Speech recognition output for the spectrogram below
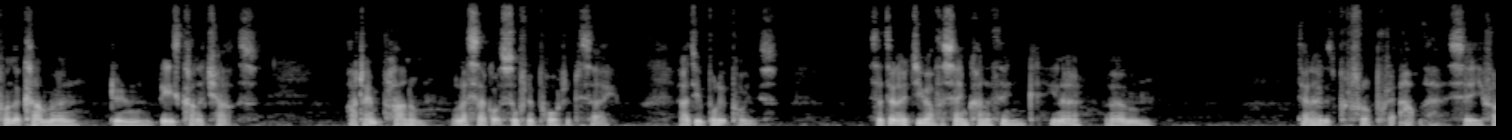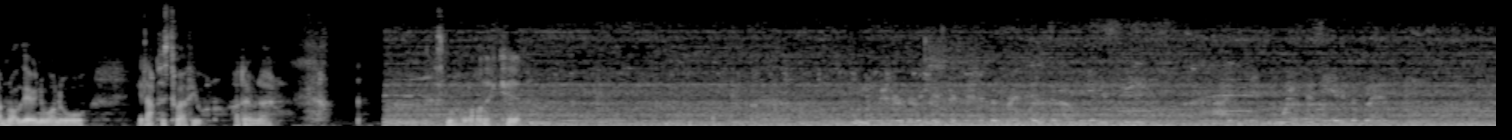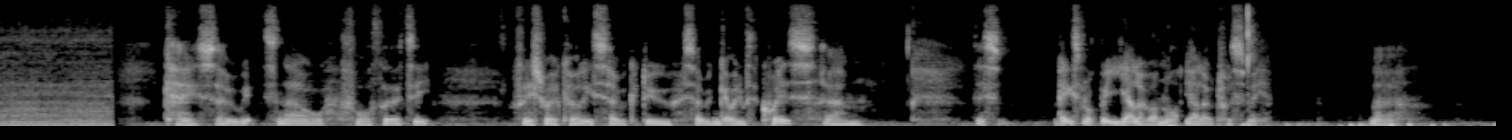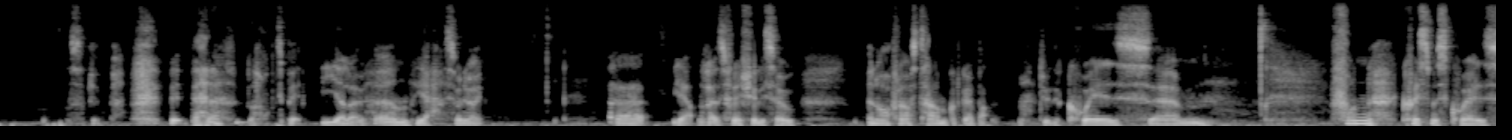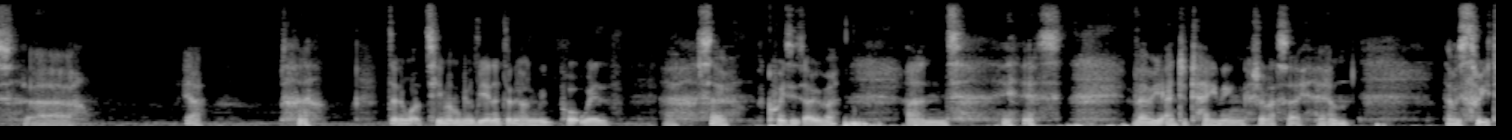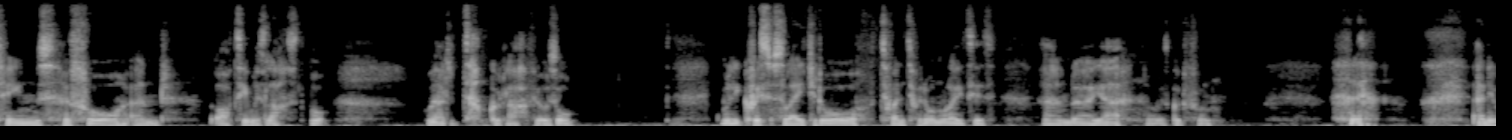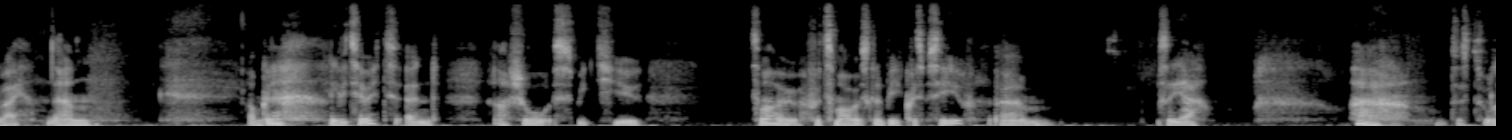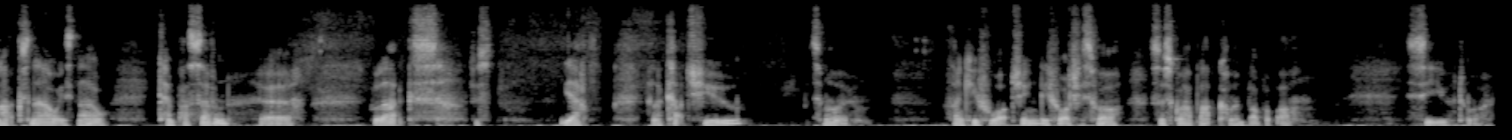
putting the camera and doing these kind of chats, I don't plan them. unless I've got something important to say. I do bullet points. So I don't know. Do you have the same kind of thing? You know, um, don't know. Just put, put it out there. See if I'm not the only one, or it happens to everyone. I don't know. It's more like it. Okay, so it's now 4.30. Finished work early so we could do so we can get ready for the quiz. Um, this makes me look a bit yellow. I'm not yellow, trust me. Uh, it's a bit, bit better. It's a bit yellow. Um, yeah, so anyway. Uh, yeah, let's finish early so in half an hour's time, I've to go back do the quiz. Um, fun Christmas quiz. Uh, yeah. don't know what team I'm going to be in. I don't know who I'm going to be put with. So the quiz is over, and it's very entertaining, shall I say? Um, there was three teams of four, and our team was last, but we had a damn good laugh. It was all really Christmas related or 2021 related, and uh, yeah, it was good fun. anyway, um, I'm gonna leave you to it, and I shall speak to you tomorrow. For tomorrow, it's going to be Christmas Eve. Um, so yeah, just relax now. It's now ten past seven. Uh, relax. Just yeah, and I'll catch you tomorrow. Thank you for watching. If you watch this far, subscribe, like, comment, blah blah blah. See you tomorrow.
